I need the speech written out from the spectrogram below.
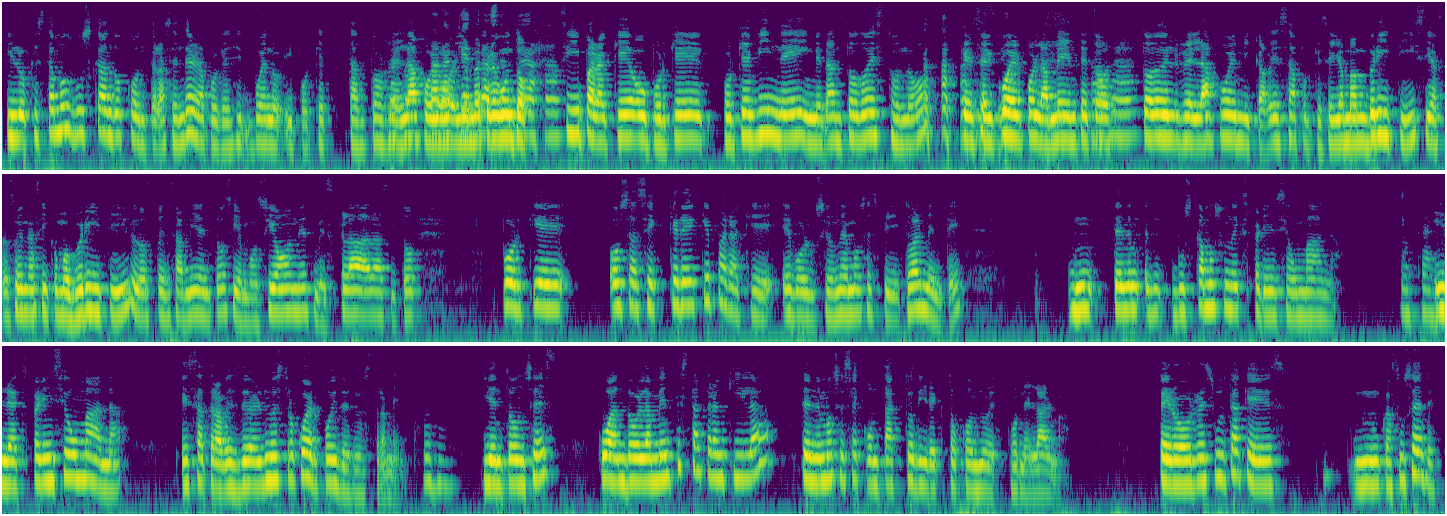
Y lo que estamos buscando con trascenderla, porque decir, bueno, ¿y por qué tanto Ajá, relajo? ¿para Luego qué yo me pregunto? Ajá. sí, ¿para qué? ¿O por qué, por qué vine y me dan todo esto, no? Que es el cuerpo, la mente, todo, Ajá. todo el relajo en mi cabeza, porque se llaman britis, y hasta suena así como britis, los pensamientos y emociones mezcladas y todo. Porque, o sea, se cree que para que evolucionemos espiritualmente, buscamos una experiencia humana. Ok. Y la experiencia humana es a través de nuestro cuerpo y de nuestra mente. Ujú. Y entonces, cuando la mente está tranquila, tenemos ese contacto directo con, con el alma. Pero resulta que es, nunca sucede.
